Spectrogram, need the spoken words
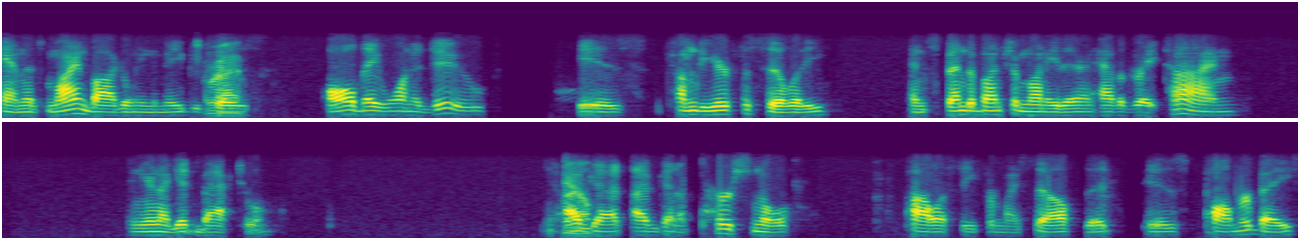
And it's mind boggling to me because Right. all they want to do is come to your facility, and spend a bunch of money there and have a great time, and you're not getting back to them. You know, Yeah. I've got I've got a personal policy for myself that is Palmer based,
